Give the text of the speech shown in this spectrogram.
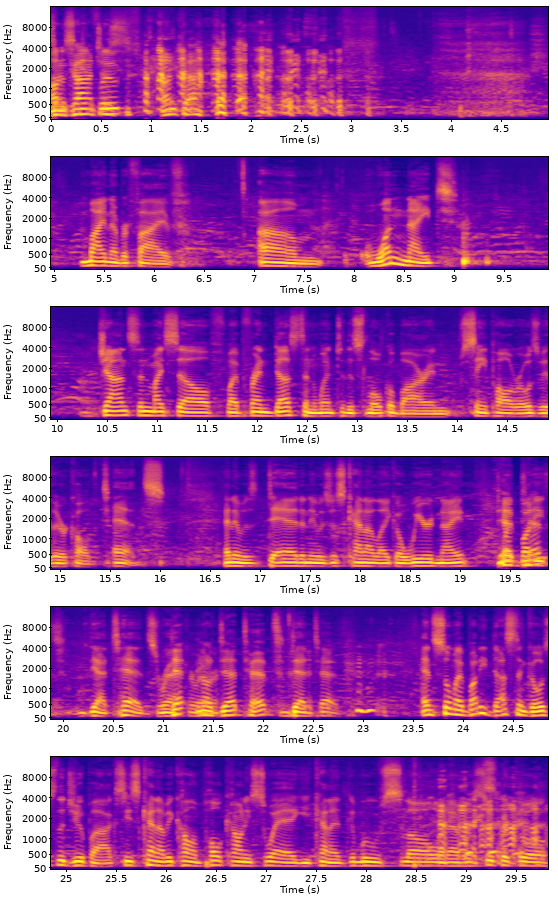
On a skin Unconscious. Uncon- My number five. Um, one night, Johnson, myself, my friend Dustin went to this local bar in St. Paul, Roseville here called Ted's. And it was dead, and it was just kind of like a weird night. Dead my buddy, Ted's? Yeah, Ted's, Rec, Dead- or no, whatever. dead Ted's. Dead Ted. and so my buddy Dustin goes to the jukebox. He's kind of, we call him Polk County swag. He kind of moves slow, whatever, super cool.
